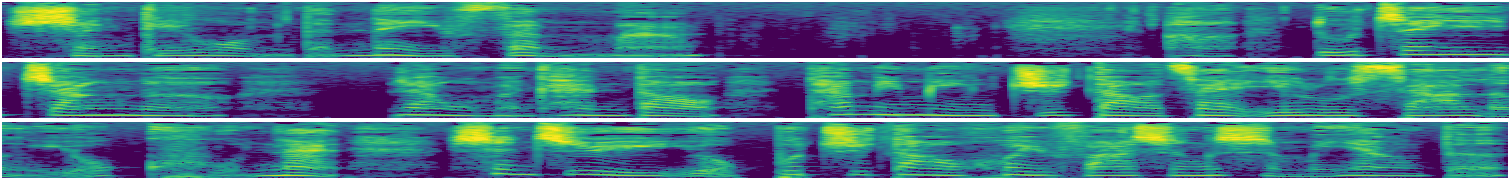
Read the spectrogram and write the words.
神给我们的那一份吗？啊，读这一章呢？让我们看到，他明明知道在耶路撒冷有苦难，甚至于有不知道会发生什么样的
